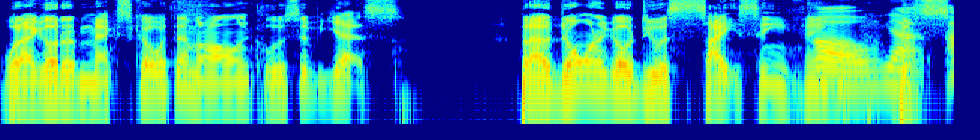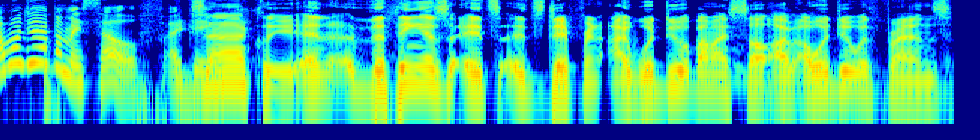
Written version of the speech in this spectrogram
Would I go to Mexico with them and all inclusive? Yes. But I don't want to go do a sightseeing thing. Oh yeah, with I want to do that by myself. I think. exactly. And uh, the thing is, it's it's different. I would do it by myself. I, I would do it with friends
